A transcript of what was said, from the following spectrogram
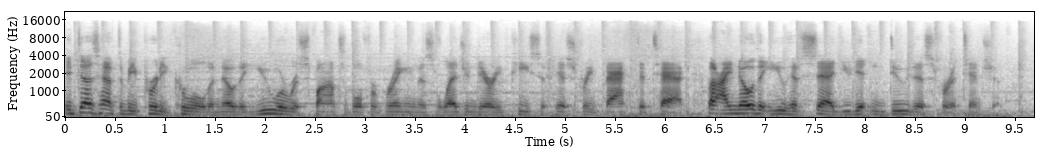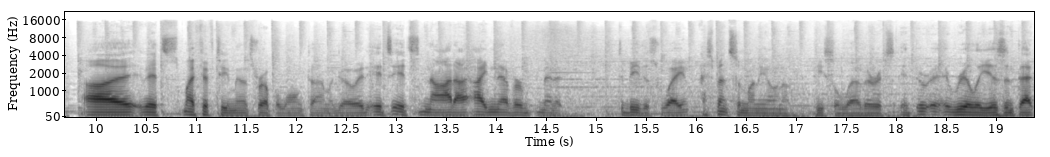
It does have to be pretty cool to know that you were responsible for bringing this legendary piece of history back to Tech. But I know that you have said you didn't do this for attention. Uh, it's my 15 minutes were up a long time ago. It, it's it's not. I, I, never meant it to be this way. I spent some money on a piece of leather. It's it, it really isn't that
